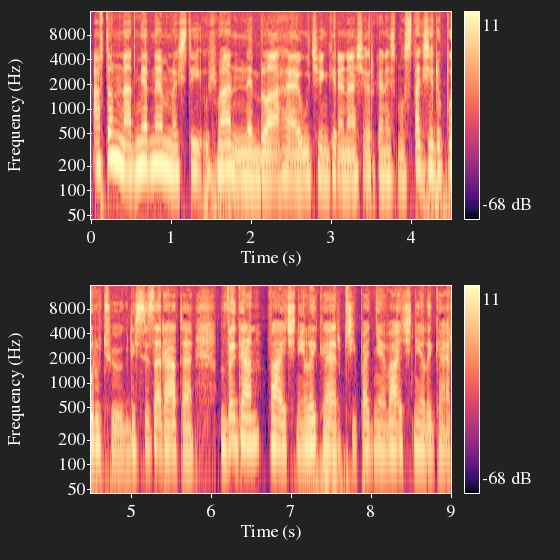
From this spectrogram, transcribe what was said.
a v tom nadměrném množství už má neblahé účinky na náš organismus. Takže doporučuji, když si zadáte vegan váječný likér, váječný likér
